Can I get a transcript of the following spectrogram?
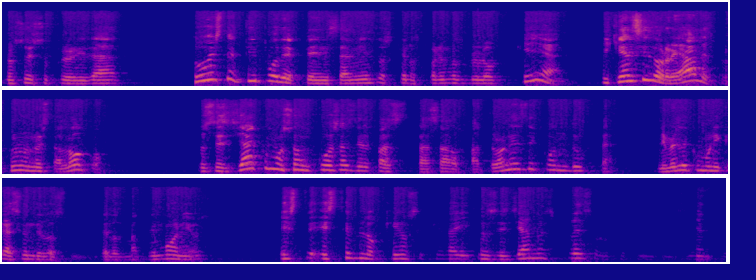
No soy su prioridad. Todo este tipo de pensamientos que nos ponemos bloquean y que han sido reales, porque uno no está loco. Entonces, ya como son cosas del pasado, patrones de conducta a nivel de comunicación de los, de los matrimonios, este, este bloqueo se queda ahí. Entonces ya no expreso lo que pienso y siento.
